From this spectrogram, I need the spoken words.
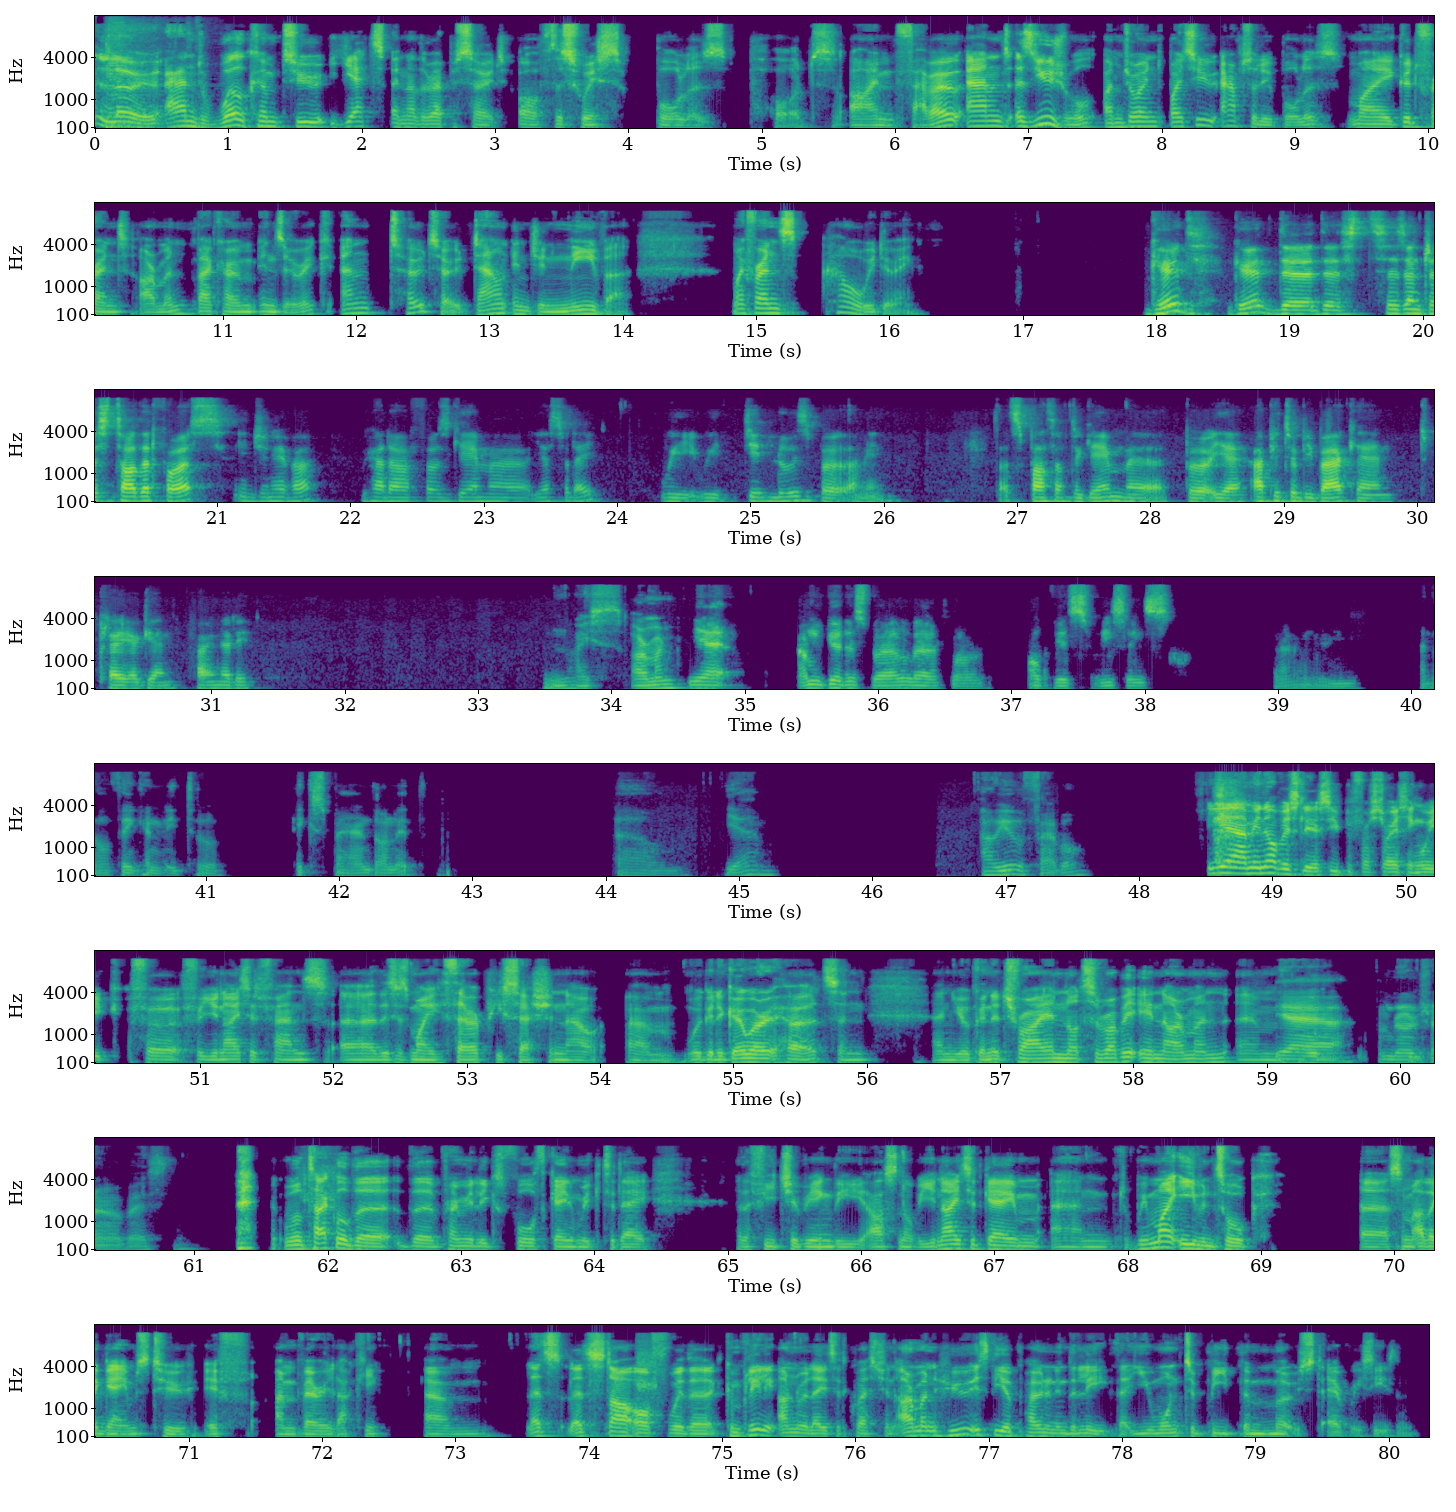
Hello, and welcome to yet another episode of the Swiss Ballers Pod. I'm Fabo, and as usual, I'm joined by two absolute ballers my good friend Armin, back home in Zurich, and Toto down in Geneva. My friends, how are we doing? Good, good. The the season just started for us in Geneva. We had our first game uh, yesterday. We we did lose, but I mean that's part of the game. Uh, but yeah, happy to be back and to play again finally. Nice, Arman. Yeah, I'm good as well uh, for obvious reasons. Um, I don't think I need to expand on it. Um, yeah. How are you, Fabo? Yeah, I mean, obviously a super frustrating week for for United fans. Uh, this is my therapy session now. Um, we're gonna go where it hurts, and and you're gonna try and not to rub it in, Arman. Um, yeah, we'll, I'm gonna try my best. we'll tackle the the Premier League's fourth game week today, the feature being the Arsenal v United game, and we might even talk uh, some other games too, if I'm very lucky. Um, let's let's start off with a completely unrelated question. Arman, who is the opponent in the league that you want to beat the most every season?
